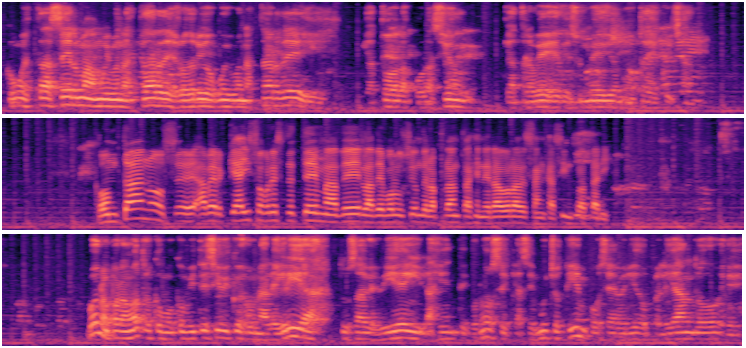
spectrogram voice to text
¿Cómo estás, Selma? Muy buenas tardes, Rodrigo, muy buenas tardes y, a toda la población que a través de su medio nos está escuchando. Contanos, eh, a ver, ¿qué hay sobre este tema de la devolución de la planta generadora de San Jacinto a Tarija? Bueno, para nosotros como comité cívico es una alegría, tú sabes bien y la gente conoce que hace mucho tiempo se ha venido peleando eh,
